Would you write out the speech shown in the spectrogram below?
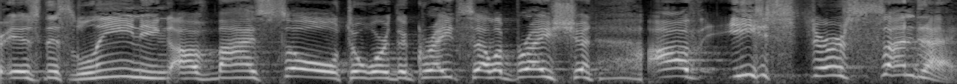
is this leaning of my soul toward the great celebration of Easter Sunday.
